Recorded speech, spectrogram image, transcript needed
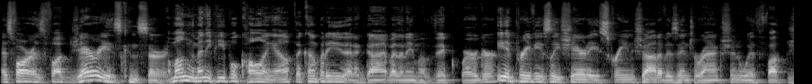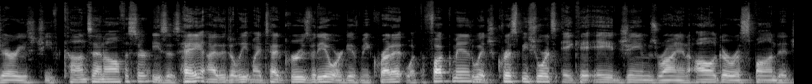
as far as Fuck Jerry is concerned. Among the many people calling out the company, you had a guy by the name of Vic Berger. He had previously shared a screenshot of his interaction with Fuck Jerry's chief content officer. He says, "Hey, either delete my Ted Cruz video or give me credit. What the fuck, man?" To which Crispy Shorts, aka James Ryan Oliger, responded,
